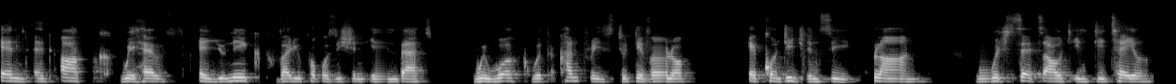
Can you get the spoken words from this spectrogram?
And at arc we have a unique value proposition in that we work with countries to develop a contingency plan which sets out in detail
